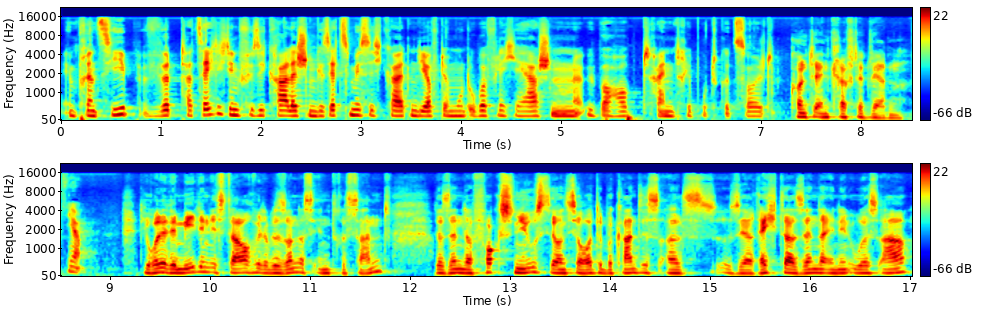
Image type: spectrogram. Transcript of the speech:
im Prinzip wird tatsächlich den physikalischen Gesetzmäßigkeiten, die auf der Mondoberfläche herrschen, überhaupt kein Tribut gezollt. Konnte entkräftet werden. Ja. Die Rolle der Medien ist da auch wieder besonders interessant. Der Sender Fox News, der uns ja heute bekannt ist als sehr rechter Sender in den USA,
